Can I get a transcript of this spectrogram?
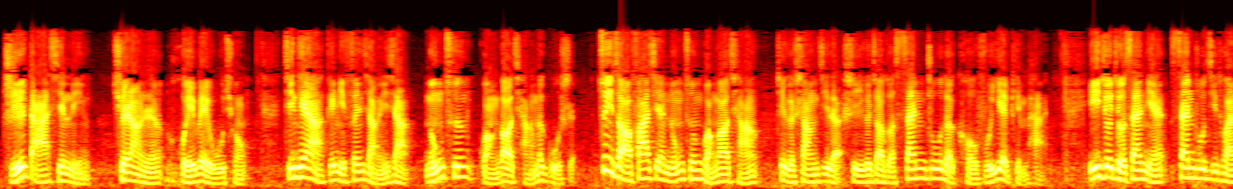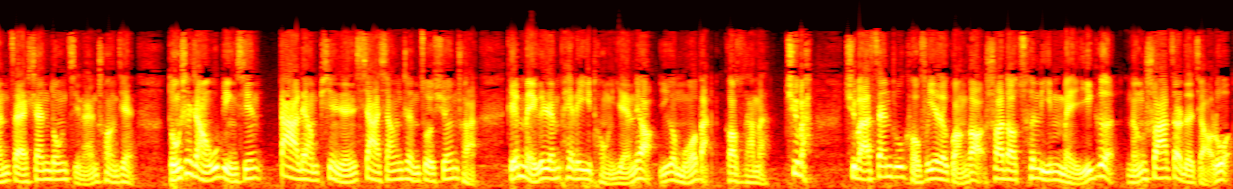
直达心灵，却让人回味无穷。今天啊，给你分享一下农村广告墙的故事。最早发现农村广告墙这个商机的是一个叫做三株的口服液品牌。一九九三年，三株集团在山东济南创建，董事长吴炳新大量聘人下乡镇做宣传，给每个人配了一桶颜料、一个模板，告诉他们去吧，去把三株口服液的广告刷到村里每一个能刷字儿的角落。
